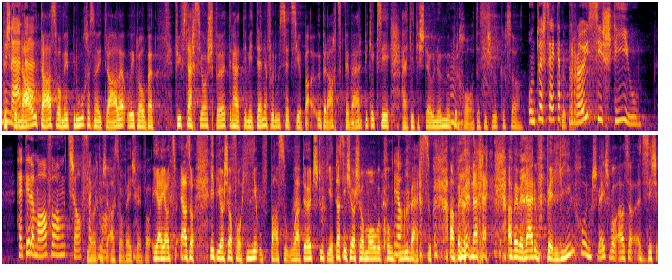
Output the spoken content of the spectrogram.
das ist genau den. das, was wir brauchen, das Neutrale. Und ich glaube, fünf, sechs Jahre später hätte ich mit diesen Voraussetzungen über 80 Bewerbungen gesehen, hätte ich die Stelle nicht mehr mhm. bekommen. Das ist wirklich so. Und du hast gesagt, der preußische Stil hat ihr am Anfang zu arbeiten ja, gemacht? also, weißt, ja, ja, also, ich bin ja schon von hier auf Basel und habe dort studiert. Das ist ja schon mal ein Kulturwechsel. Ja. aber, wenn nachher, aber wenn du auf Berlin kommst, weißt du, also, es ist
